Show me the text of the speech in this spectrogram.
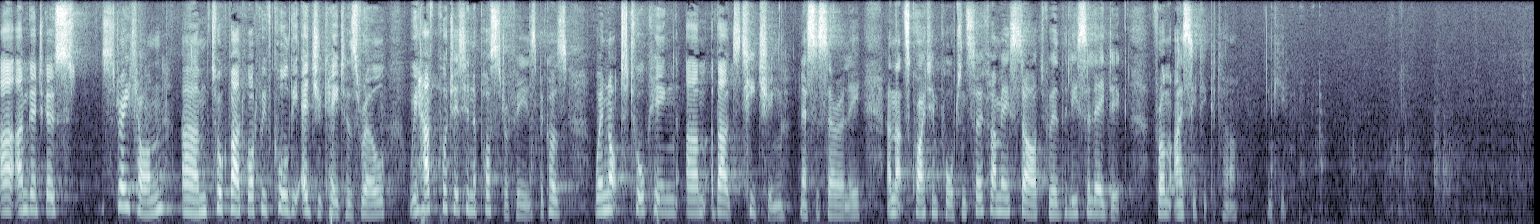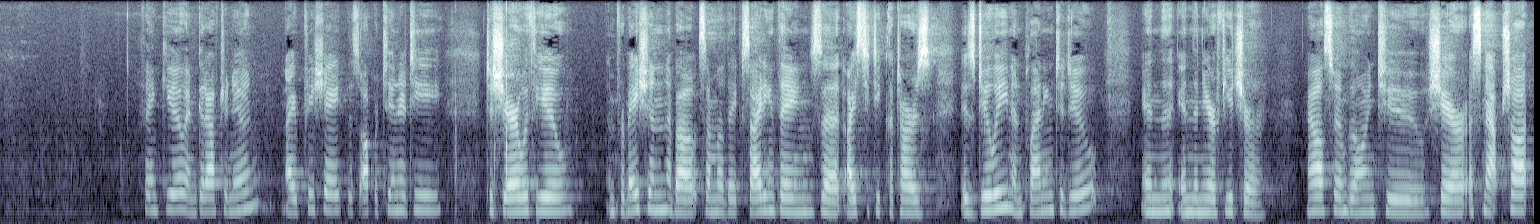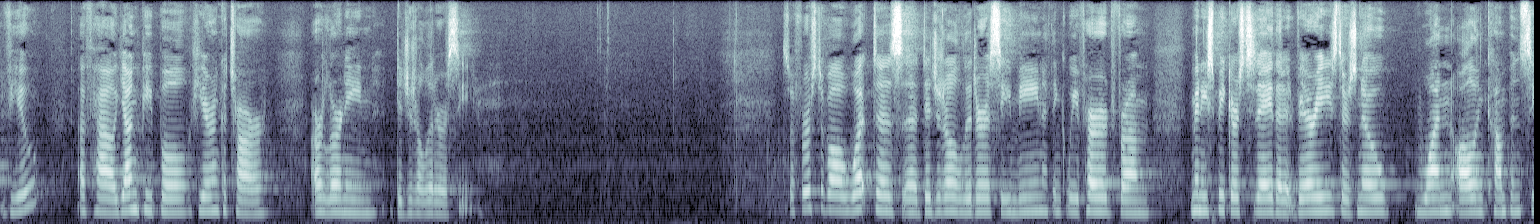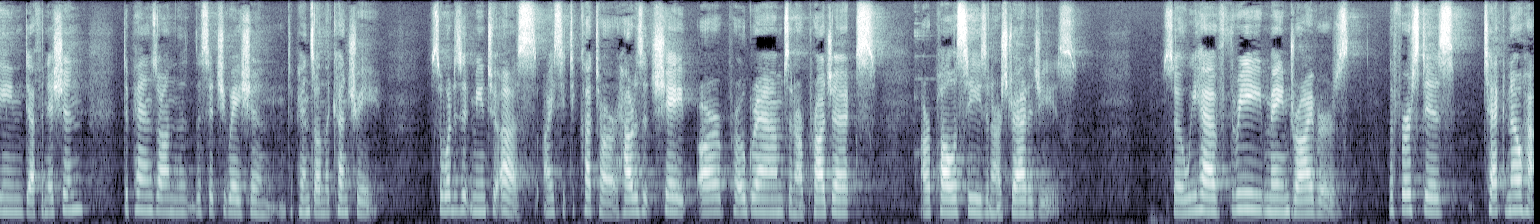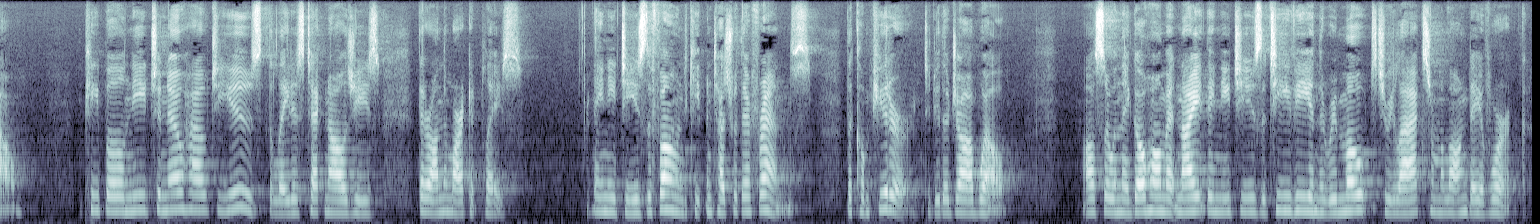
Uh, I'm going to go straight on, um, talk about what we've called the educator's role. We have put it in apostrophes because we're not talking um, about teaching necessarily, and that's quite important. So if I may start with Lisa Leydig from ICT Qatar. Thank you. Thank you and good afternoon. I appreciate this opportunity to share with you information about some of the exciting things that ICT Qatar is, doing and planning to do in the, in the near future. I also am going to share a snapshot view of how young people here in Qatar are learning digital literacy. So first of all, what does uh, digital literacy mean? I think we've heard from many speakers today that it varies. There's no one all-encompassing definition. Depends on the, situation, depends on the country. So what does it mean to us, ICT Qatar? How does it shape our programs and our projects, our policies and our strategies? So we have three main drivers. The first is tech know-how. People need to know how to use the latest technologies that are on the marketplace. They need to use the phone to keep in touch with their friends, the computer to do their job well. Also, when they go home at night, they need to use the TV and the remote to relax from a long day of work.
